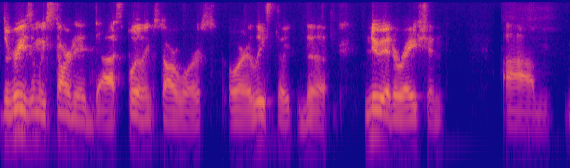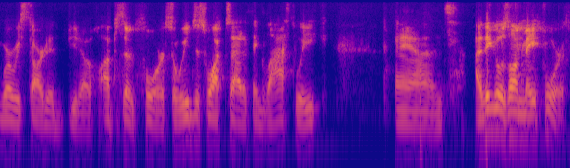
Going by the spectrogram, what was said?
the reason we started uh, spoiling Star Wars, or at least the the new iteration, um, where we started, you know, episode four. So we just watched that I think last week, and I think it was on May fourth.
